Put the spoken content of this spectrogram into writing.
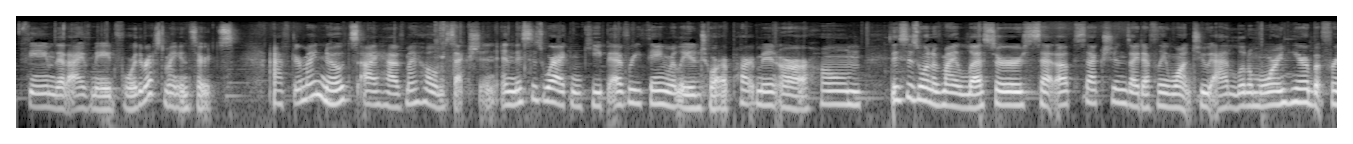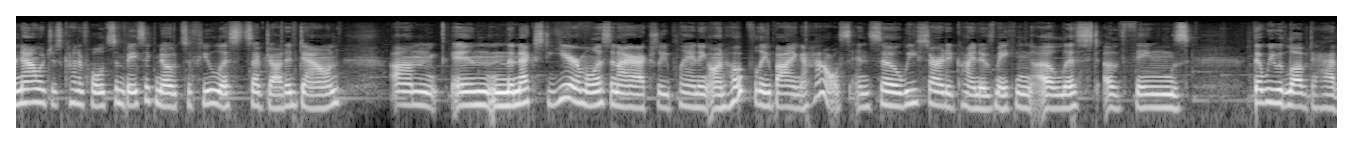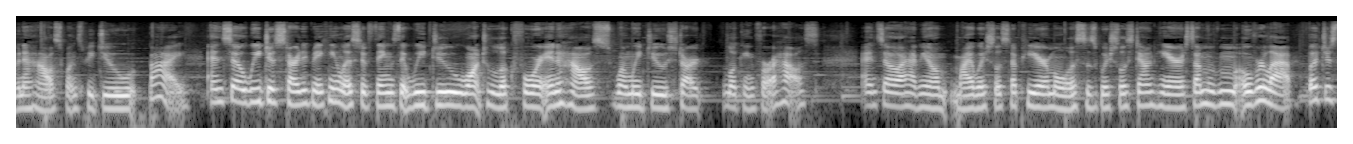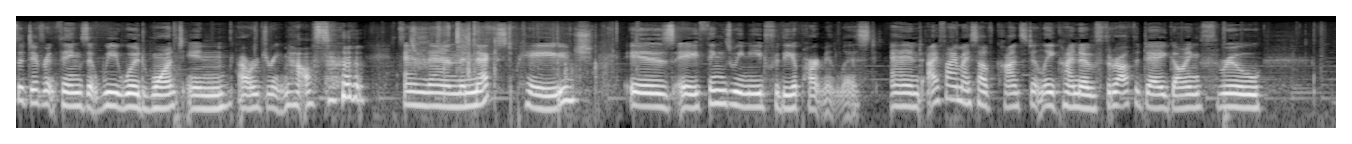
theme that I've made for the rest of my inserts. After my notes, I have my home section, and this is where I can keep everything related to our apartment or our home. This is one of my lesser setup sections. I definitely want to add a little more in here, but for now it just kind of holds some basic notes, a few lists I've jotted down. Um, in the next year, Melissa and I are actually planning on hopefully buying a house, and so we started kind of making a list of things that we would love to have in a house once we do buy. And so we just started making a list of things that we do want to look for in a house when we do start looking for a house. And so I have, you know, my wish list up here, Melissa's wish list down here. Some of them overlap, but just the different things that we would want in our dream house. and then the next page is a things we need for the apartment list. And I find myself constantly kind of throughout the day going through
